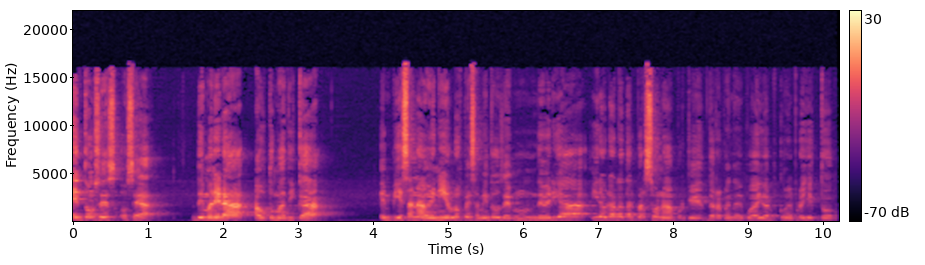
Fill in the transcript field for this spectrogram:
Entonces, o sea, de manera automática empiezan a venir los pensamientos de, "Mm, debería ir a hablarle a tal persona porque de repente me puede ayudar con el proyecto,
